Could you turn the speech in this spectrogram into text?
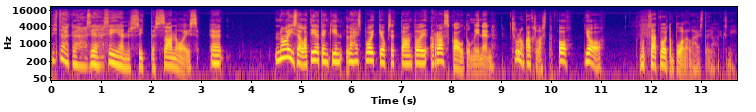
mitäköhän sie- siihen nyt sitten sanois? Ö, naisella tietenkin lähes poikkeuksetta on toi raskautuminen. Sulla on kaksi lasta, Oh, joo. mutta sä oot voiton puolella heistä jo, eikö niin?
